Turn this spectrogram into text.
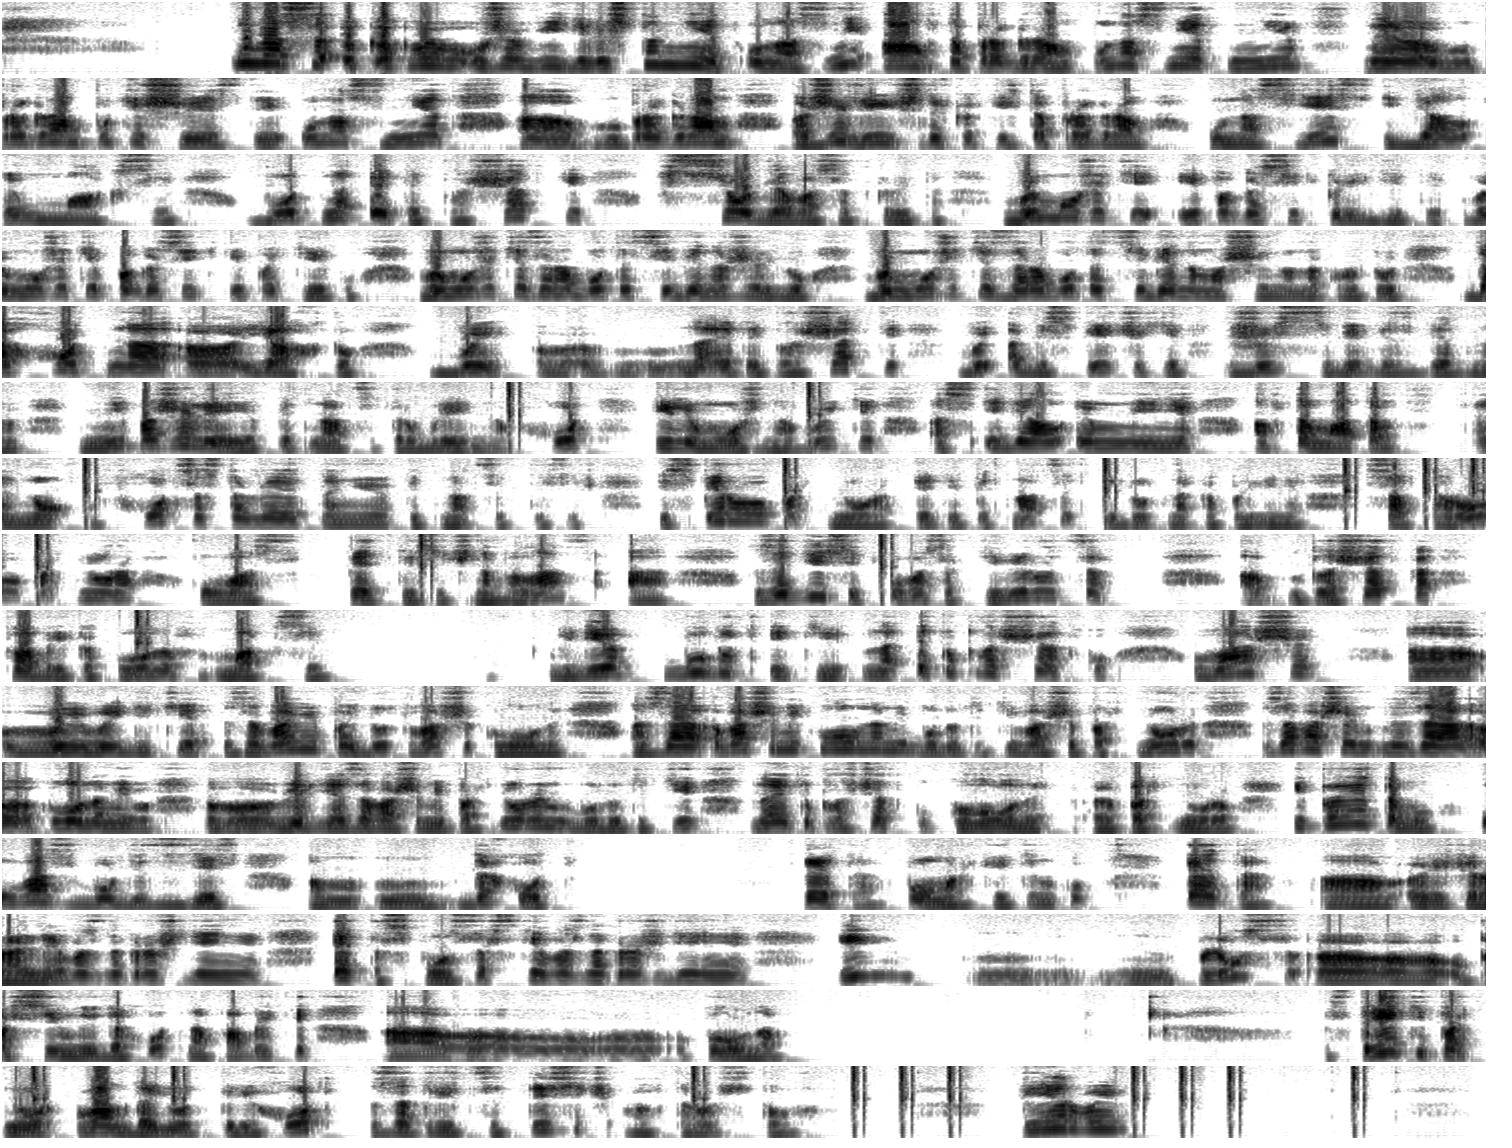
У нас, как вы уже видели, что нет у нас ни автопрограмм, у нас нет ни э, программ путешествий, у нас нет э, программ жилищных каких-то программ. У нас есть идеал М-Макси. Вот на этой площадке все для вас открыто. Вы можете и погасить кредиты, вы можете погасить ипотеку, вы можете заработать себе на жилье, вы можете заработать себе на машину на крутую, да хоть на э, яхту. Вы э, на этой площадке вы обеспечите жизнь себе безбедную. Не пожалея 15 рублей на вход, или можно выйти а с Идеал М-Мини автоматом, но вход составляет на нее 15 тысяч. Из первого партнера эти 15 идут накопления. Со второго партнера у вас 5000 на баланс, а за 10 у вас активируется а, площадка фабрика клонов Макси, где будут идти на эту площадку ваши вы выйдете, за вами пойдут ваши клоны. А за вашими клонами будут идти ваши партнеры. За, вашими, за э, клонами, вернее, за вашими партнерами будут идти на эту площадку клоны э, партнеров. И поэтому у вас будет здесь доход. Это по маркетингу, это а, реферальные вознаграждения, это спонсорские вознаграждения и плюс э, пассивный доход на фабрике а, э, клонов. Третий партнер вам дает переход за 30 тысяч во второй стол. Первый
